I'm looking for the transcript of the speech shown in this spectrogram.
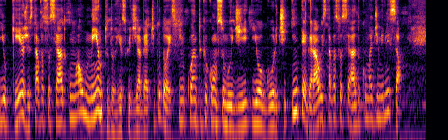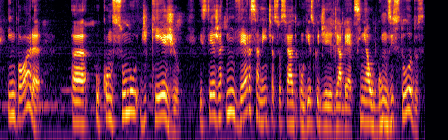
e o queijo estavam associados com um aumento do risco de diabetes tipo 2, enquanto que o consumo de iogurte integral estava associado com uma diminuição. Embora uh, o consumo de queijo esteja inversamente associado com risco de diabetes em alguns estudos,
